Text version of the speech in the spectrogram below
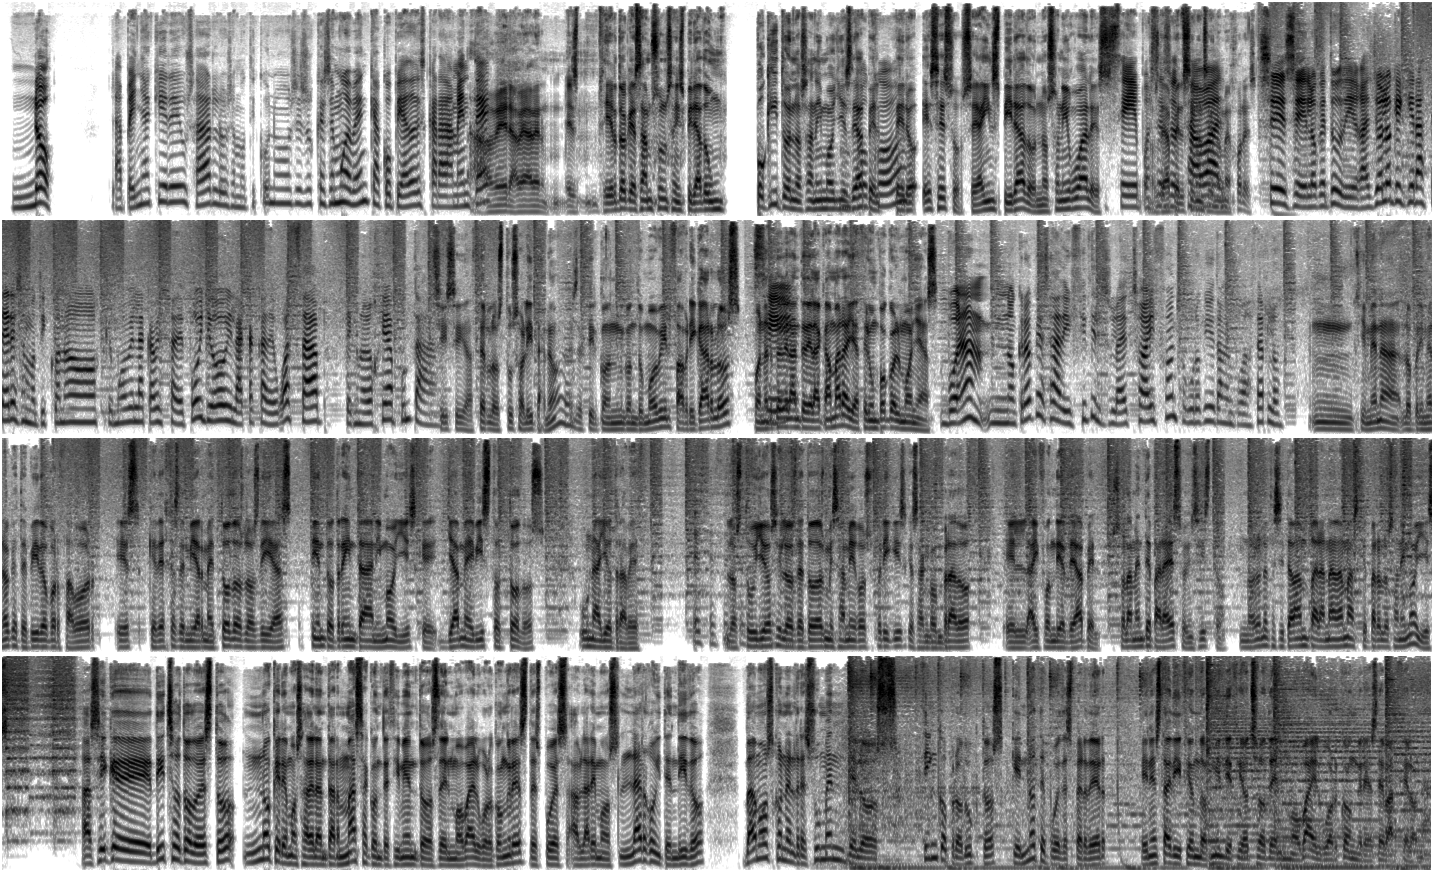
No. La peña quiere usar los emoticonos esos que se mueven, que ha copiado descaradamente. A ver, a ver, a ver. Es cierto que Samsung se ha inspirado un poquito en los animojis de Apple, pero es eso, se ha inspirado, no son iguales. Sí, pues los de eso, Apple siguen chaval. siendo mejores. Sí, sí, lo que tú digas. Yo lo que quiero hacer es emoticonos que mueven la cabeza de pollo y la caca de WhatsApp. Tecnología punta. Sí, sí, hacerlos tú solita, ¿no? Es decir, con, con tu móvil, fabricarlos, ponerte Sí. delante de la cámara y hacer un poco el moñas. Bueno, no creo que sea difícil. Si lo ha hecho iPhone, seguro que yo también puedo hacerlo. Mm, Jimena, lo primero que te pido, por favor, es que dejes de enviarme todos los días 130 animojis, que ya me he visto todos, una y otra vez. Los tuyos y los de todos mis amigos frikis que se han comprado el iPhone 10 de Apple. Solamente para eso, insisto. No lo necesitaban para nada más que para los animojis. Así que, dicho todo esto, no queremos adelantar más acontecimientos del Mobile World Congress, después hablaremos largo y tendido. Vamos con el resumen de los cinco productos que no te puedes perder en esta edición 2018 del Mobile World Congress de Barcelona.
